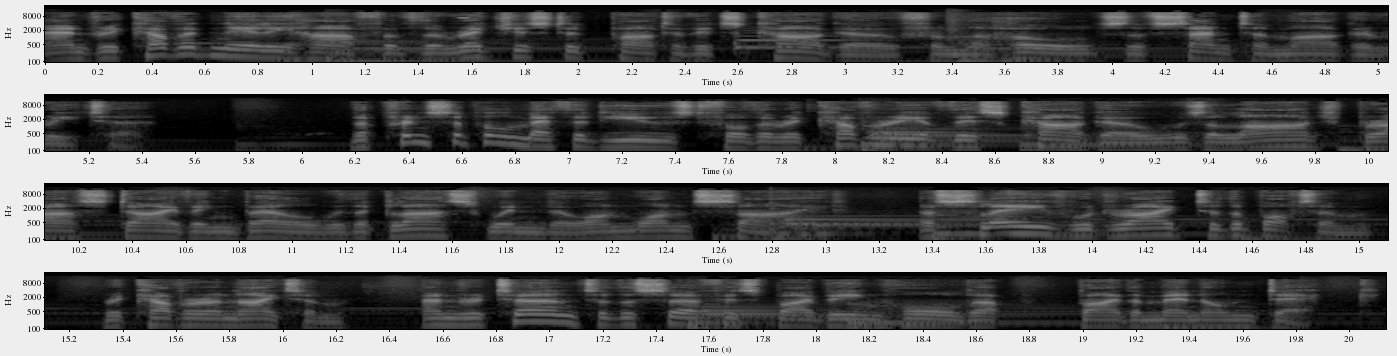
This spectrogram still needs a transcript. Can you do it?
and recovered nearly half of the registered part of its cargo from the holds of Santa Margarita. The principal method used for the recovery of this cargo was a large brass diving bell with a glass window on one side. A slave would ride to the bottom, recover an item, and return to the surface by being hauled up by the men on deck.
